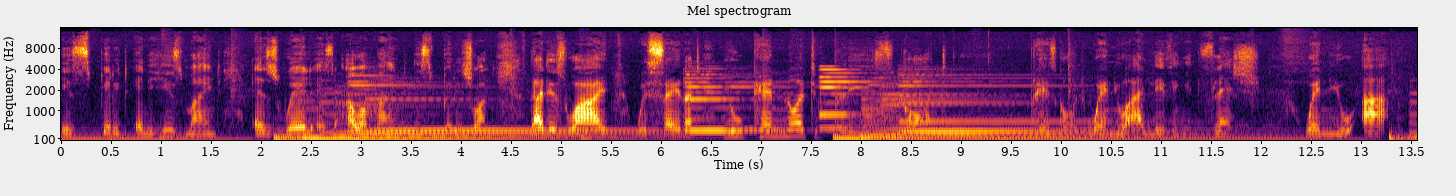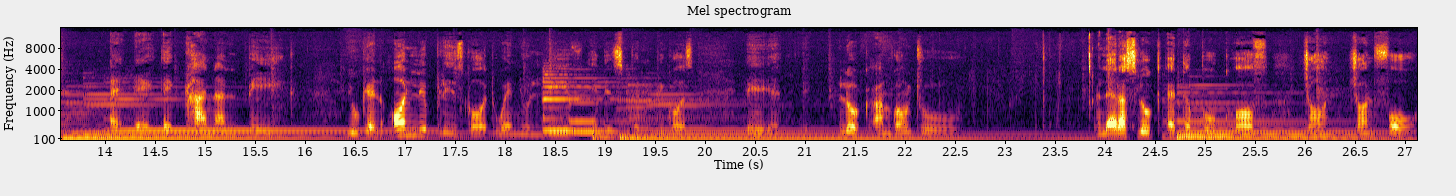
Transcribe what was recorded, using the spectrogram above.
is spirit, and his mind, as well as our mind, is spiritual. That is why we say that you cannot please God, praise God, when you are living in flesh, when you are a, a, a carnal being. You can only please God when you live in the spirit because, uh, look, I'm going to let us look at the book of John, John 4,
